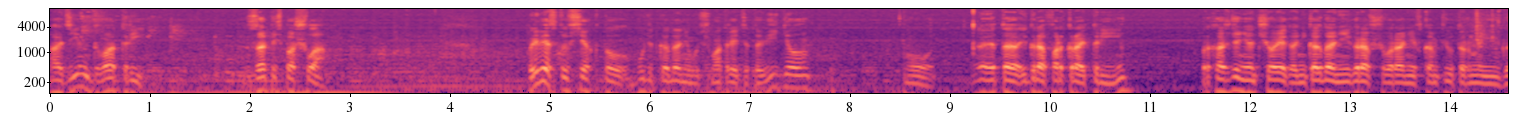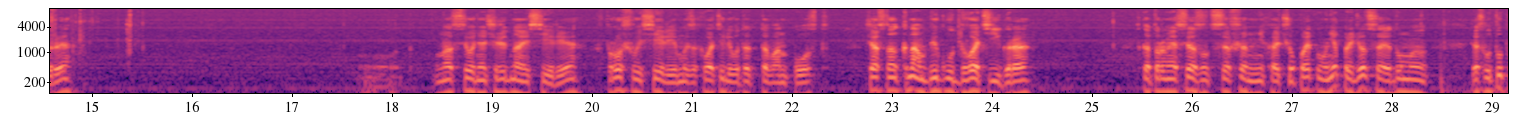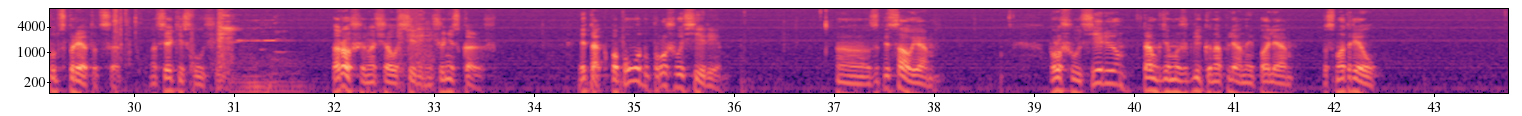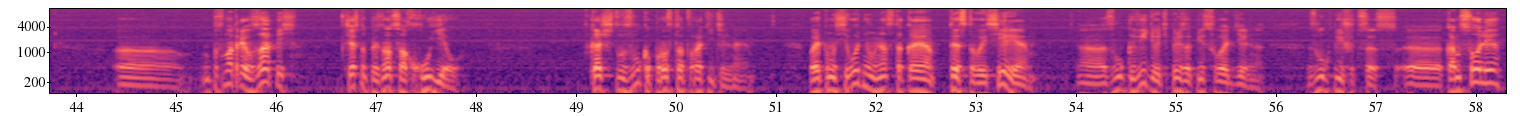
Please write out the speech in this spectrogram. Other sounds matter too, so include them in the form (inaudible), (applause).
Один, два, три. Запись пошла. Приветствую всех, кто будет когда-нибудь смотреть это видео. Вот. Это игра Far Cry 3. Прохождение от человека, никогда не игравшего ранее в компьютерные игры. Вот. У нас сегодня очередная серия. В прошлой серии мы захватили вот этот аванпост. Сейчас к нам бегут два тигра, с которыми я связываться совершенно не хочу, поэтому мне придется, я думаю, сейчас вот тут вот спрятаться, на всякий случай. Хорошее начало серии, ничего не скажешь. Итак, по поводу прошлой серии. Э, записал я прошлую серию, там, где мы жгли конопляные поля. Посмотрел, э, ну, посмотрел запись, честно признаться, охуел. Качество звука просто отвратительное. Поэтому сегодня у нас такая тестовая серия. Э, звук и видео теперь записываю отдельно. Звук пишется с э, консоли,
